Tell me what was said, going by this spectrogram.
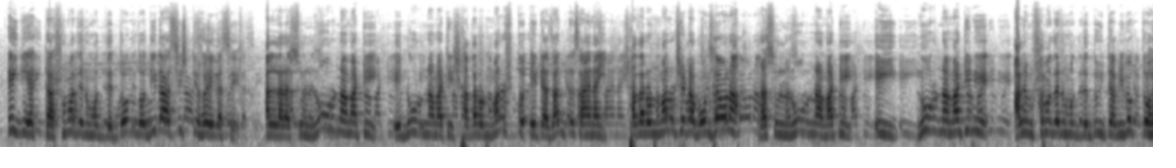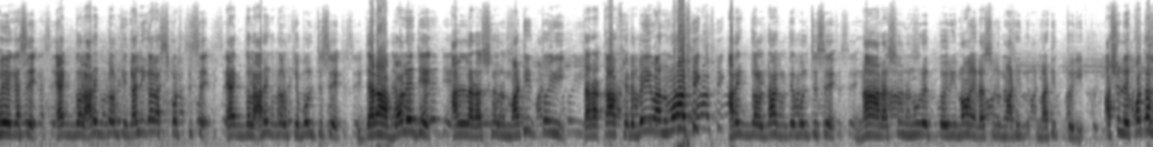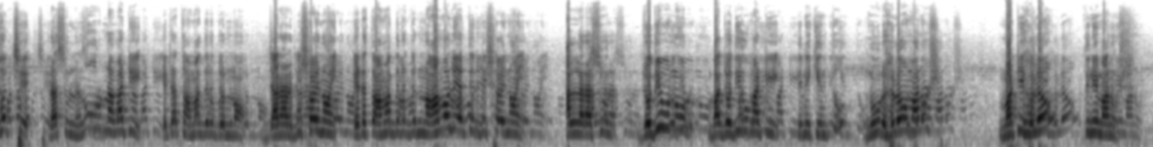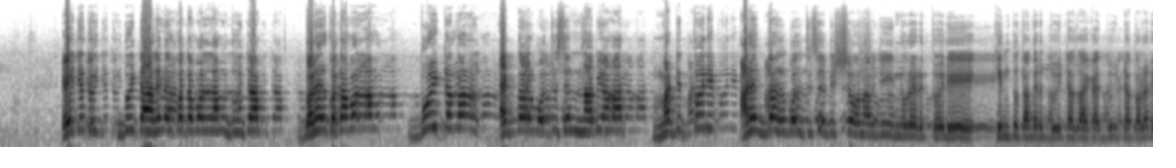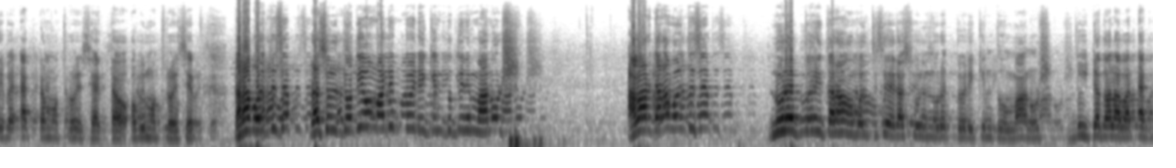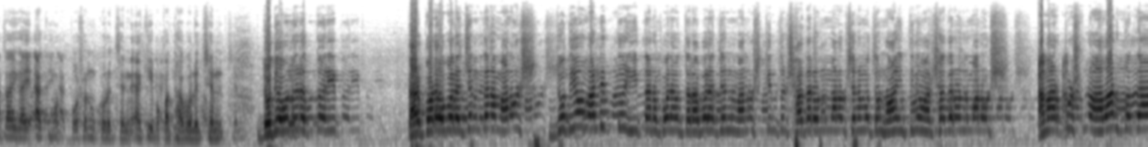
এই যে একটা সমাজের মধ্যে দ্বন্দ্ব, দ্বিধা সৃষ্টি হয়ে গেছে। আল্লাহ রাসুল নূর না মাটি এই নূর না মাটি সাধারণ মানুষ তো এটা জানতে চায় নাই। সাধারণ মানুষ এটা বোঝেও না। রাসুল নূর না মাটি এই নূর না মাটি নিয়ে আলেম সমাজের মধ্যে দুইটা বিভক্ত হয়ে গেছে। একদল আরেক দলকে গালিগালাজ করতেছে একদল আরেক দলকে বলতেছে, যারা বলে যে আল্লাহ রাসুল মাটির তৈরি, তারা কাফের, বেঈমান, মুনাফিক। আরেক দল ডাক দিয়ে বলতেছে, না, রাসুল নূরের তৈরি নয়, রাসুল মাটির মাটির তৈরি। আসলে কথা হচ্ছে রাসুল নূর না মাটি এটা তো আমাদের জন্য জানার বিষয় নয় এটা তো আমাদের জন্য আমলিয়াতের বিষয় নয়। আল্লাহ রাসুল যদিও নূর বা যদিও মাটি তিনি কিন্তু নূর হলেও মানুষ মাটি হলেও তিনি মানুষ। এই যে দুইটা আলেমের কথা বললাম দুইটা দলের কথা বললাম দুইটা দল একদল বলতেছেন নাবি আমার মাটির তৈরি আরেক দল বলতেছে বিশ্ব নবজি নূরের তৈরি। কিন্তু তাদের দুইটা জায়গায় দুইটা দলের এবার একটা মত রয়েছে, একটা অভিমত রয়েছে। তারা বলতেছে, রাসূল যদিও মাটির তৈরি, কিন্তু তিনি মানুষ। আবার যারা বলতেছে, নূরের তৈরি তারাও বলতেছে, রাসূল নূরের তৈরি, কিন্তু মানুষ। দুইটা দল আবার এক জায়গায় একমত পোষণ করেছেন, একই কথা বলেছেন। যদিও নূরের তৈরি তারপরেও বলেছেন, তারা মানুষ, যদিও মাটির তৈরি, তারপরেও তারা বলেছেন, মানুষ কিন্তু সাধারণ মানুষের মতো নয় তিনি অসাধারণ মানুষ। আমার প্রশ্ন আমার কথা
